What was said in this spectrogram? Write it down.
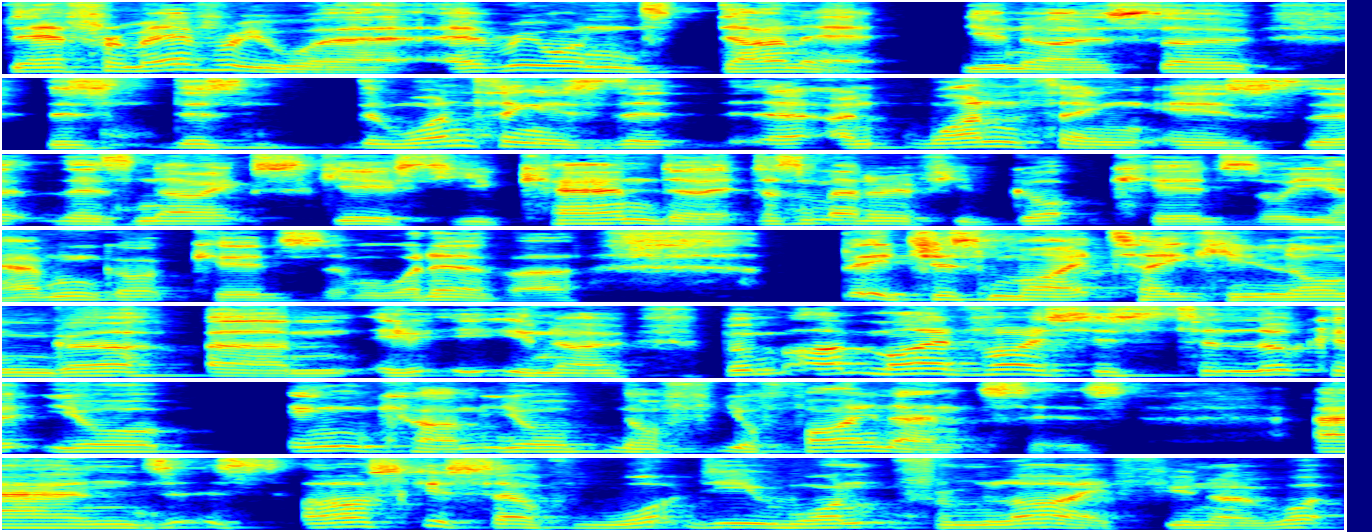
they're from everywhere. Everyone's done it you know so there's there's the one thing is that uh, and one thing is that there's no excuse. You can do it. Doesn't matter if you've got kids or you haven't got kids or whatever. It just might take you longer um it, you know. But my, my advice is to look at your income your, your your finances and ask yourself what do you want from life? You know what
